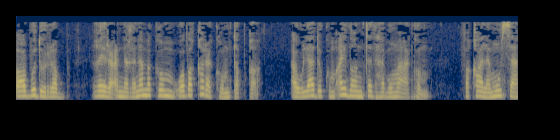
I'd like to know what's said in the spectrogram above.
اعبدوا الرب غير أن غنمكم وبقركم تبقى. أولادكم أيضا تذهب معكم. فقال موسى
